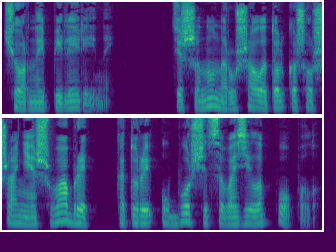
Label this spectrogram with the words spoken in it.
черной пелериной. Тишину нарушало только шуршание швабры, которой уборщица возила по полу.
